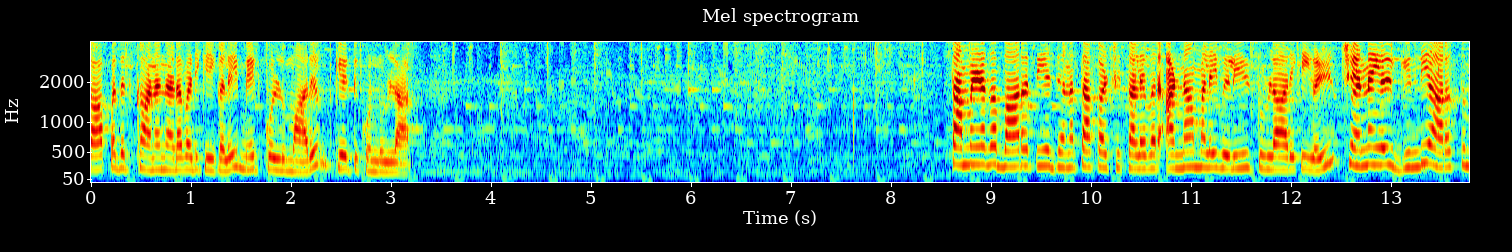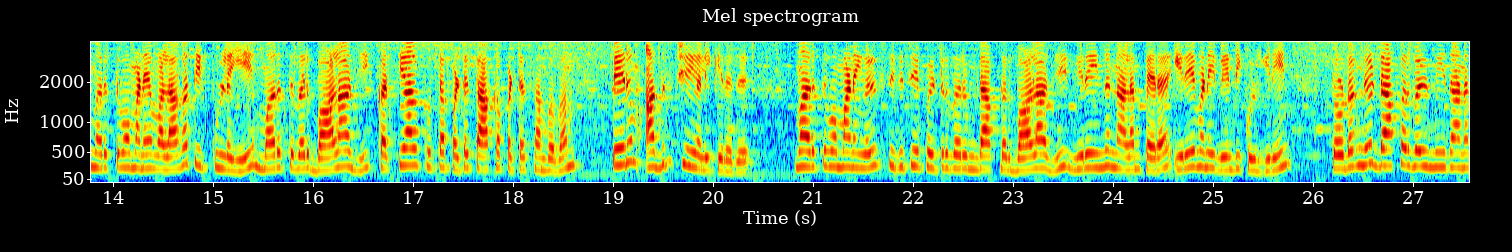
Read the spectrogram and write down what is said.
காப்பதற்கான நடவடிக்கைகளை மேற்கொள்ளுமாறு கேட்டுக்கொண்டுள்ளார். தமிழக பாரதிய ஜனதா கட்சி தலைவர் அண்ணாமலை வெளியிட்டுள்ள அறிக்கையில் சென்னையில் கிண்டி அரசு மருத்துவமனை வளாகத்திற்குள்ளேயே மருத்துவர் பாலாஜி கத்தியால் குத்தப்பட்டு தாக்கப்பட்ட சம்பவம் பெரும் அதிர்ச்சியை அளிக்கிறது. மருத்துவமனையில் சிகிச்சை பெற்று வரும் டாக்டர் பாலாஜி விரைந்து நலம் பெற இறைவனை வேண்டிக் கொள்கிறேன். தொடர்ந்து டாக்டர்கள் மீதான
